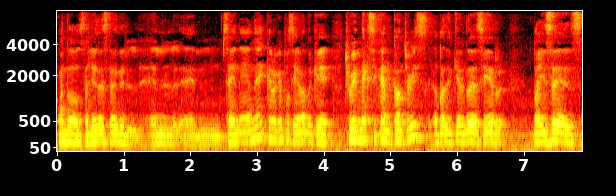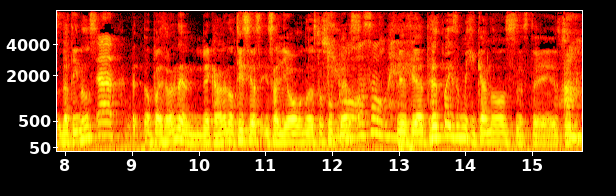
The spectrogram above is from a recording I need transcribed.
cuando salió este en, el, el- en CNN, creo que pusieron de que Three Mexican Countries, queriendo decir países latinos, Ah, eh, aparecieron en el canal de noticias y salió uno de estos supers. oso, güey. Y decía, tres países mexicanos este, este, Ah.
